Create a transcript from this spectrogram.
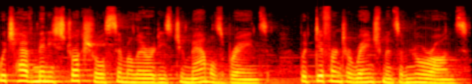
which have many structural similarities to mammals' brains, but different arrangements of neurons.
